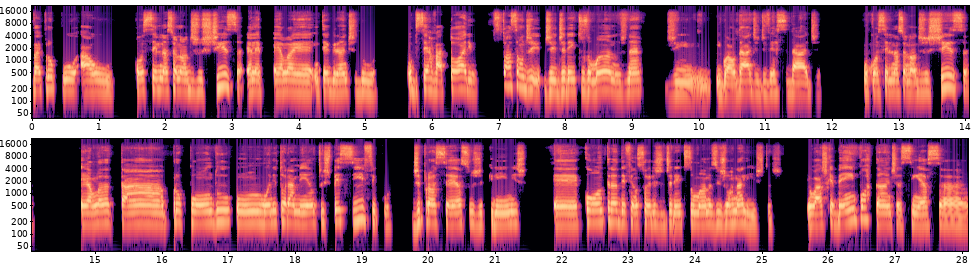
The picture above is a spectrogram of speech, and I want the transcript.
vai propor ao Conselho Nacional de Justiça, ela é, ela é integrante do Observatório, situação de, de direitos humanos, né, de igualdade e diversidade no Conselho Nacional de Justiça, ela está propondo um monitoramento específico de processos de crimes é, contra defensores de direitos humanos e jornalistas eu acho que é bem importante assim essa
